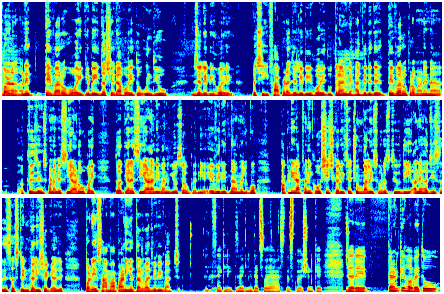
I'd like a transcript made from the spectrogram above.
પણ અને તહેવારો હોય કે ભાઈ દશેરા હોય તો ઊંધિયું જલેબી હોય પછી ફાફડા જલેબી હોય ઉત્તરાયણને આ તે રીતે તહેવારો પ્રમાણેના ક્વિઝિન્સ પણ અમે શિયાળું હોય તો અત્યારે શિયાળાની વાનગીઓ સર્વ કરીએ. એવી રીતના અમે લોકો પકડી રાખવાની કોશિશ કરી છે ચુમ્બાલીસ વર્ષ સુધી અને હજી સુધી સસ્ટેન કરી શક્યા છે. પણ એ સામા પાણીએ તરવા જેવી વાત છે. Exactly exactly that's why I ask this question કે જ્યારે કારણ કે હવે તો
